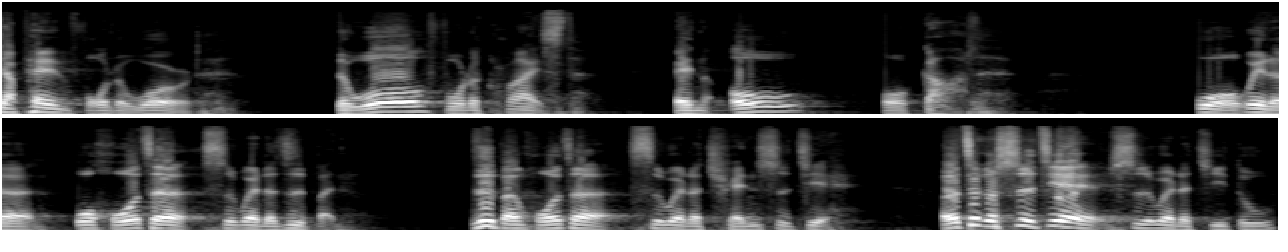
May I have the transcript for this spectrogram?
Japan for the world, the world for the Christ, and all for God。”我为了我活着是为了日本，日本活着是为了全世界，而这个世界是为了基督，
